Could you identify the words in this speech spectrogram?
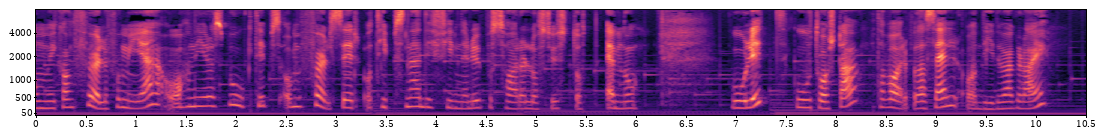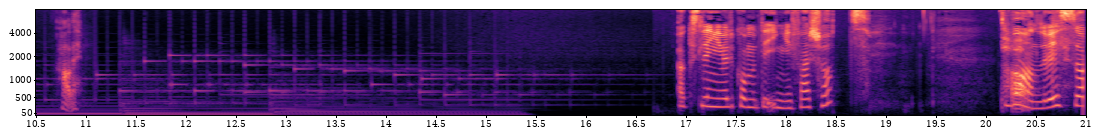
om vi kan føle for mye, og han gir oss boktips om følelser, og tipsene de finner du på saralossius.no. God lytt, god torsdag, ta vare på deg selv og de du er glad i. Ha det. Aksel Inge, velkommen til Ingefær Shot. Vanligvis så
